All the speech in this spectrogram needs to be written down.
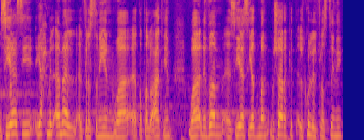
سياسي يحمل آمال الفلسطينيين وتطلعاتهم ونظام سياسي يضمن مشاركة الكل الفلسطيني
